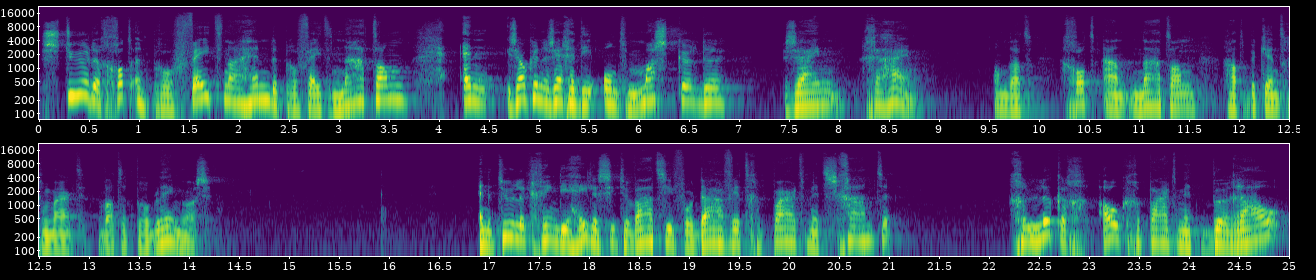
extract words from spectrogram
stuurde God een profeet naar hem, de profeet Nathan. En je zou kunnen zeggen, die ontmaskerde zijn geheim. Omdat God aan Nathan had bekendgemaakt wat het probleem was. En natuurlijk ging die hele situatie voor David gepaard met schaamte. Gelukkig ook gepaard met berouw.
